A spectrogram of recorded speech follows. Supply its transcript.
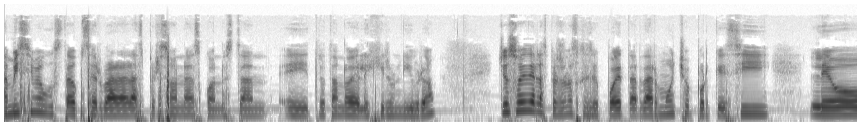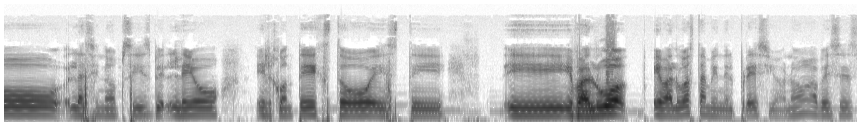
a mí sí me gusta observar a las personas cuando están eh, tratando de elegir un libro. Yo soy de las personas que se puede tardar mucho porque sí leo la sinopsis, leo el contexto, este, eh, evalúo, evalúas también el precio, ¿no? A veces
